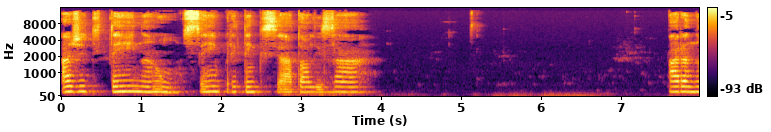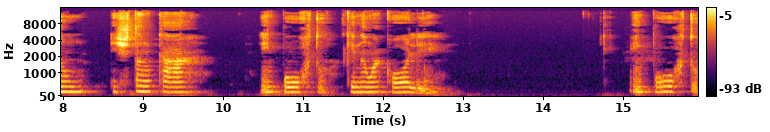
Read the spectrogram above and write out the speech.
a gente tem, não, sempre tem que se atualizar para não estancar em porto que não acolhe, em porto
